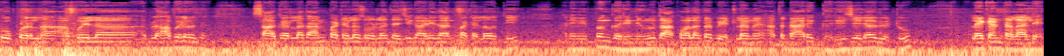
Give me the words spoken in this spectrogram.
कोपरला आबाईला आपलं आबाईला सागरला दानपाट्याला सोडला त्याची गाडी दानपाट्याला होती. आणि मी पण घरी निघलो दाखवायला का भेटला नाही. आता डायरेक्ट घरी गेल्यावर भेटू. लय कंटाला आले.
